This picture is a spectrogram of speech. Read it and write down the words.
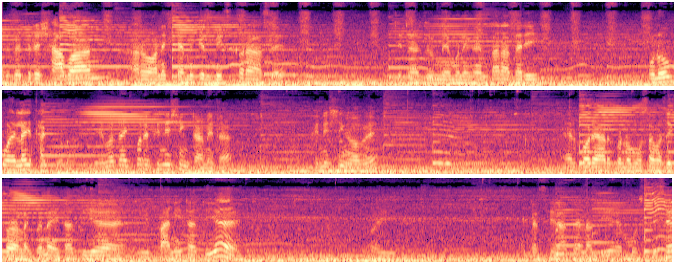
এর ভেতরে সাবান আরও অনেক কেমিক্যাল মিক্স করা আছে, যেটার জন্য মনে করেন তাড়াতাড়ি কোনো ময়লাই থাকবে না। এবার একবারে ফিনিশিং টান এটা। ফিনিশিং হবে। এরপরে আর কোনো মোছামাছি করা লাগবে না। এটা দিয়ে এই পানিটা দিয়ে ওই একটা সেরা তেনা দিয়ে মুছতেছে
